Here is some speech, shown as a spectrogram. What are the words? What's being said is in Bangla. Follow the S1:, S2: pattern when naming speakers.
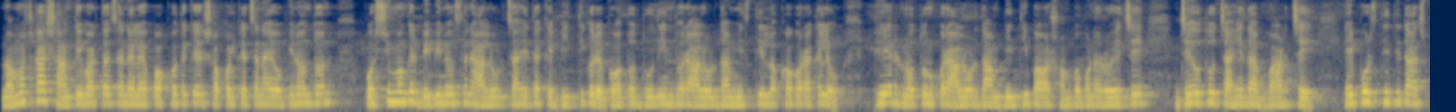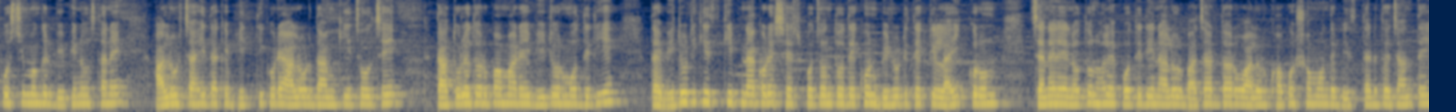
S1: নমস্কার শান্তিবার্তা চ্যানেলের পক্ষ থেকে সকলকে জানাই অভিনন্দন। পশ্চিমবঙ্গের বিভিন্ন স্থানে আলুর চাহিদাকে ভিত্তি করে গত দুদিন ধরে আলুর দাম স্থির লক্ষ্য করা গেলেও ফের নতুন করে আলুর দাম বৃদ্ধি পাওয়ার সম্ভাবনা রয়েছে। যেহেতু চাহিদা বাড়ছে, এই পরিস্থিতিতে আজ পশ্চিমবঙ্গের বিভিন্ন স্থানে আলুর চাহিদাকে ভিত্তি করে আলুর দাম কী চলছে তা তুলে ধরবো আমার এই ভিডিওর মধ্যে দিয়ে। তাই ভিডিওটিকে স্কিপ না করে শেষ পর্যন্ত দেখুন। ভিডিওটিতে একটি লাইক করুন। চ্যানেলে নতুন হলে প্রতিদিন আলুর বাজার দর ও আলুর খবর সম্বন্ধে বিস্তারিত জানতে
